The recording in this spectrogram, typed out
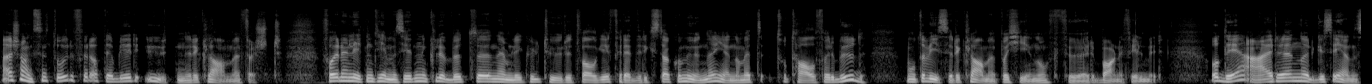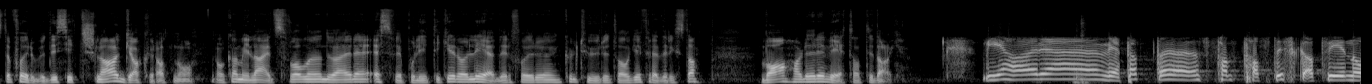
er sjansen stor for at det blir uten reklame først. For en liten time siden klubbet nemlig kulturutvalget i Fredrikstad kommune gjennom et totalforbud mot å vise reklame på kino før barnefilmer. Og det er Norges eneste forbud i sitt slag akkurat nå. Og Camilla Eidsvoll, du er SV-politiker og leder for kulturutvalget i Fredrikstad. Hva har dere vedtatt i dag? Vi har eh, vedtatt eh, fantastisk at vi nå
